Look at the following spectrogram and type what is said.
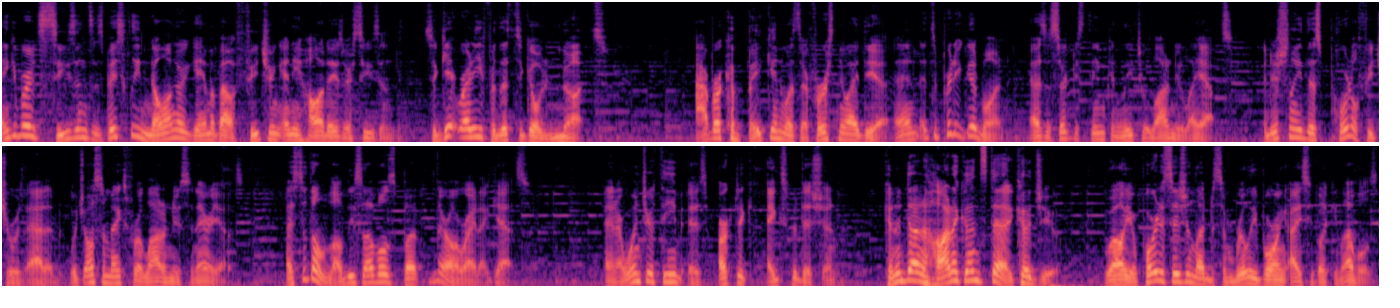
Angry Birds Seasons is basically no longer a game about featuring any holidays or seasons, so get ready for this to go nuts. Abraca Bacon was their first new idea, and it's a pretty good one, as the circus theme can lead to a lot of new layouts. Additionally, this portal feature was added, which also makes for a lot of new scenarios. I still don't love these levels, but they're alright I guess. And our winter theme is Arctic Expedition. Couldn't have done Hanukkah instead, could you? Well, your poor decision led to some really boring icy looking levels,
